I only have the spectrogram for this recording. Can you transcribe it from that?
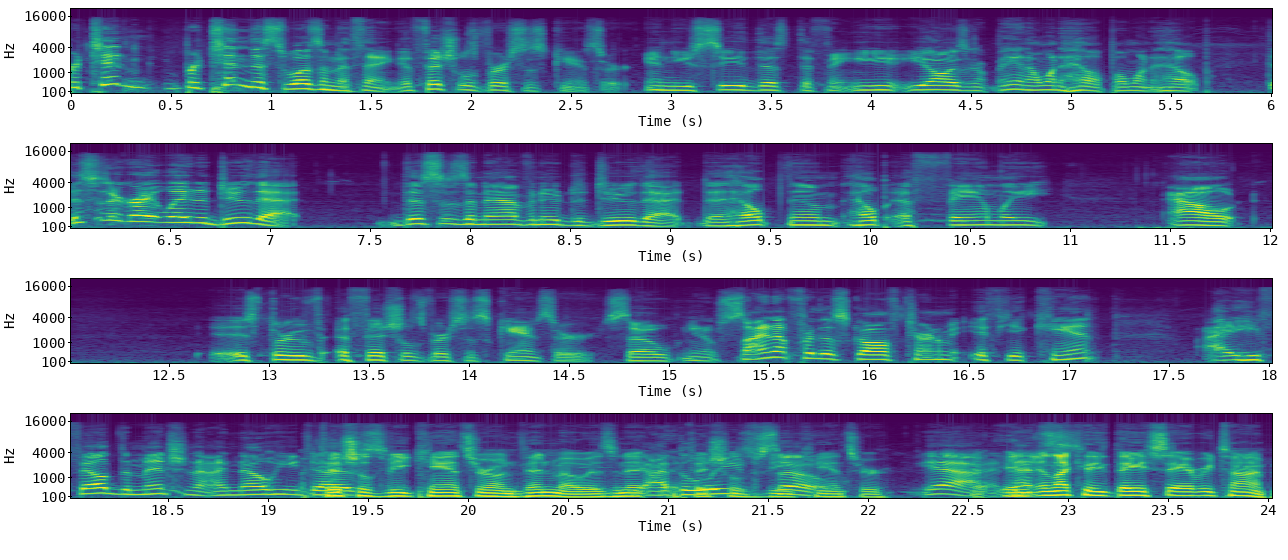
Pretend, pretend this wasn't a thing. Officials versus cancer, and you see this. The thing you, you always go, man, I want to help. I want to help. This is a great way to do that. This is an avenue to do that to help them help a family out is through officials versus cancer. So you know, sign up for this golf tournament if you can't. I, he failed to mention it. I know he does. Officials v Cancer on Venmo, isn't it? I believe Officials so. v Cancer. Yeah, and, and like they- they say every time,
